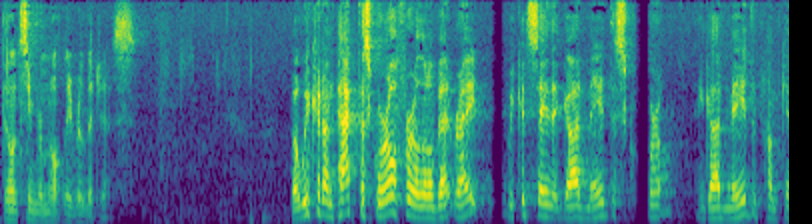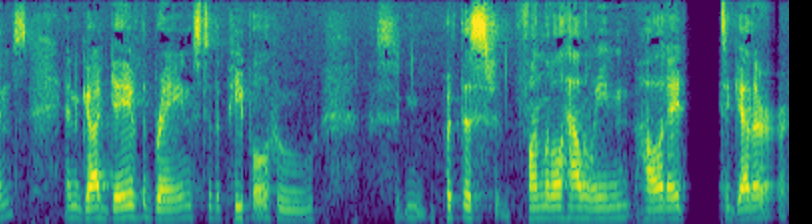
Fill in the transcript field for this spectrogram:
don't seem remotely religious. But we could unpack the squirrel for a little bit, right? We could say that God made the squirrel, and God made the pumpkins, and God gave the brains to the people who put this fun little Halloween holiday together,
